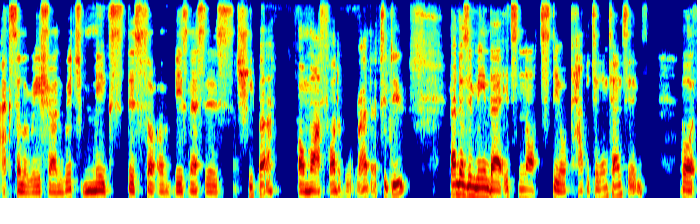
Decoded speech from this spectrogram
acceleration, which makes this sort of businesses cheaper or more affordable rather to do. That doesn't mean that it's not still capital intensive but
